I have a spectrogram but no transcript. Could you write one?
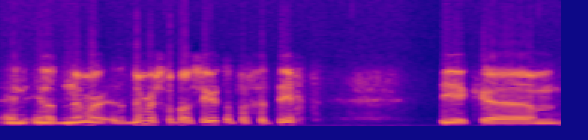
en in het nummer, het nummer is gebaseerd op een gedicht die ik ehm,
